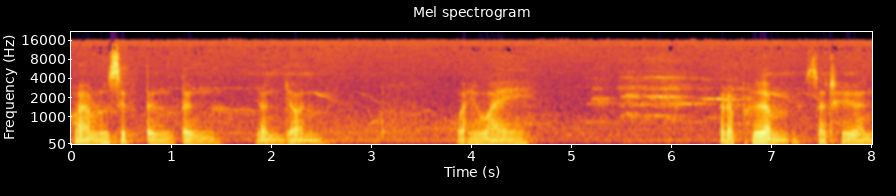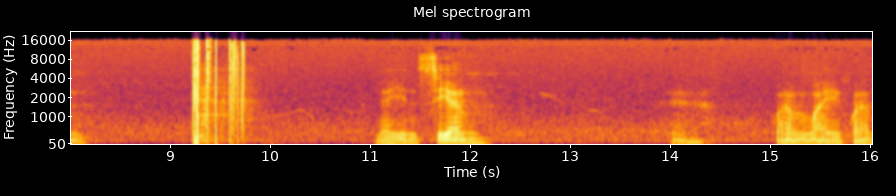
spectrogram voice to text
ความรู้สึกตึงตึง ย่อนย่อนไหวไหวกระเพื่อมสะเทือน ได้ยินเสียง ความไหว ความ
